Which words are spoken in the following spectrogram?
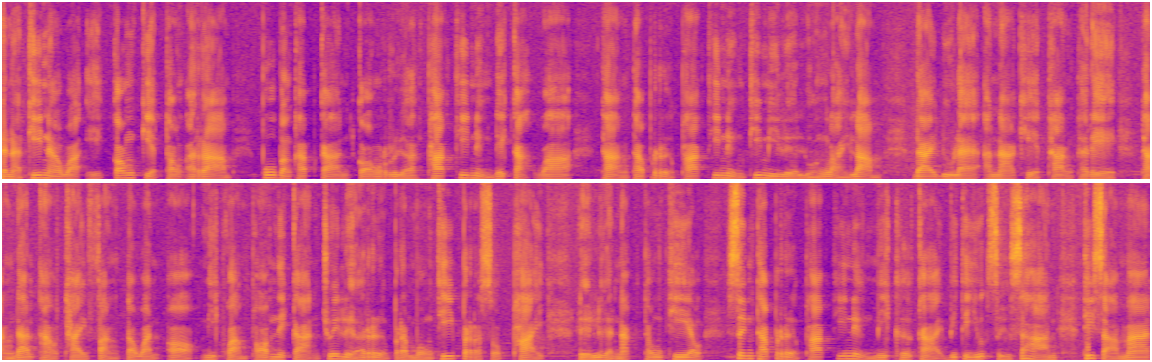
ขณะที่นาวาเอกก้องเกียรติทองอาราม ผู้บังคับการกองเรือภาคที่1ได้กล่าวว่า ทางทัพเรือภาคที่ 1 ที่มีเรือหลวงหลายลำ ได้ดูแลอาณาเขตทางทะเล ทางด้านอ่าวไทยฝั่งตะวันออก มีความพร้อมในการช่วยเหลือเรือประมงที่ประสบภัย หรือเรือนักท่องเที่ยว ซึ่งทัพเรือภาคที่ 1 มีเครือข่ายวิทยุสื่อสาร ที่สามารถ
